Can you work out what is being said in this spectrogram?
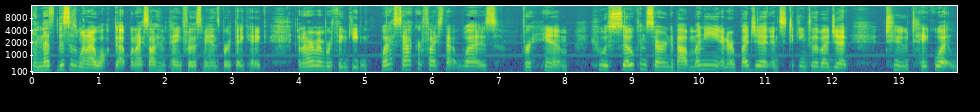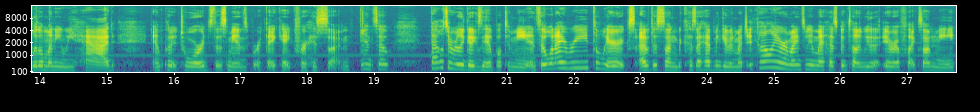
And that's this is when I walked up when I saw him paying for this man's birthday cake. And I remember thinking, what a sacrifice that was for him, who was so concerned about money and our budget and sticking to the budget to take what little money we had and put it towards this man's birthday cake for his son. And so that was a really good example to me. And so when I read the lyrics of the song, because I have been given much, it not only reminds me of my husband telling me that it reflects on me,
